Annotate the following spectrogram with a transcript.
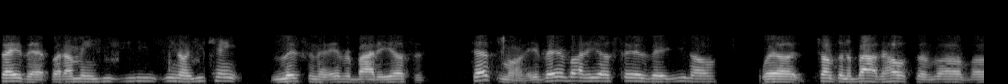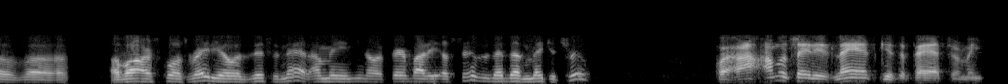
say that, but I mean, you you you know, you can't listen to everybody else's testimony. If everybody else says that, you know, well, something about the host of of of uh of our sports radio is this and that. I mean, you know, if everybody else says it, that doesn't make it true. Well, I, I'm gonna say this: Lance gets a pass from me.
